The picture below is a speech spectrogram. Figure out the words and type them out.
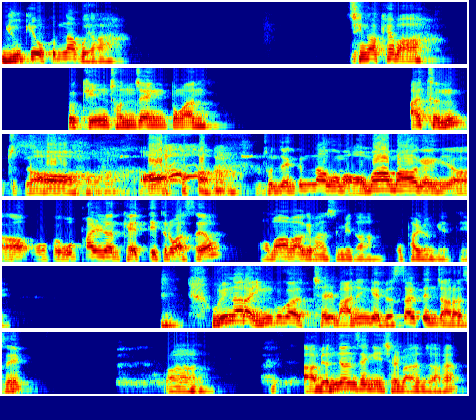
6.25 끝나고야. 생각해봐. 그 긴 전쟁 동안, 하여튼, 저- 어, 어, 전쟁 끝나고 막 어마어마하게 그냥, 어? 58년 개띠 들어봤어요? 어마어마하게 많습니다. 58년 개띠. 음. 우리나라 인구가 제일 많은 게 몇 살 때인지 알아, 쌤? 아, 아, 몇 년생이 제일 많은 줄 알아?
